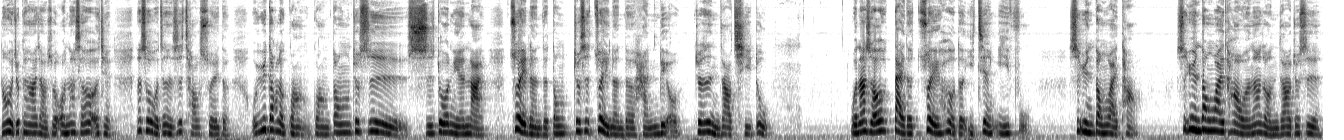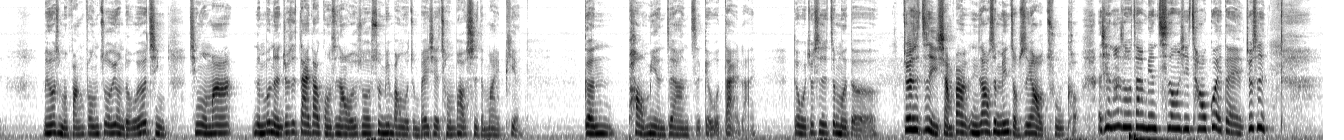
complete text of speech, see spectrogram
然后我就跟他讲说，哦，那时候，而且那时候我真的是超衰的，我遇到了广广东就是十多年来最冷的冬，就是最冷的寒流，就是你知道七度。我那时候带的最后的一件衣服是运动外套，是运动外套的那种，你知道，就是没有什么防风作用的。我又请请我妈能不能就是带到公司，然后我就说顺便帮我准备一些冲泡式的麦片。跟泡面这样子给我带来，对我就是这么的，就是自己想办法。你知道，身边总是要有出口，而且那时候在那边吃东西超贵的，就是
